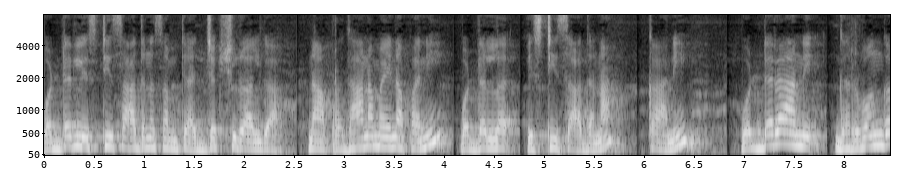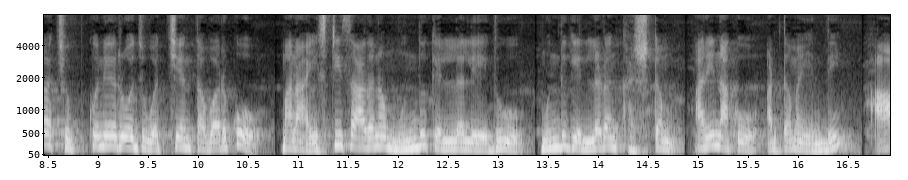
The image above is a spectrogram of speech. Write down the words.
వడ్డర్ల ఎస్టీ సాధన సమితి అధ్యక్షురాలుగా నా ప్రధానమైన పని వడ్డర్ల ఎస్టీ సాధన. కానీ వడ్డరా అని గర్వంగా చెప్పుకునే రోజు వచ్చేంత వరకు మన ఎస్టీ సాధన ముందుకెళ్ళలేదు ముందుకు వెళ్ళడం కష్టం అని నాకు అర్థమైంది. ఆ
